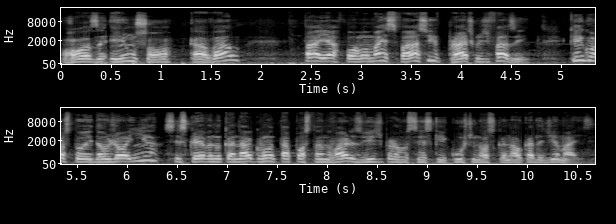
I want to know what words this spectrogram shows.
rosa em um só cavalo, tá aí a forma mais fácil e prática de fazer. Quem gostou dá um joinha, se inscreva no canal que vamos estar postando vários vídeos para vocês que curtem o nosso canal cada dia mais.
